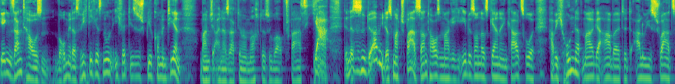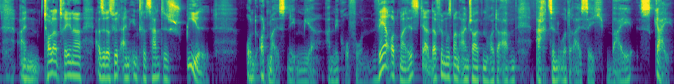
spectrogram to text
gegen Sandhausen. Warum mir das wichtig ist? Nun, ich werde dieses Spiel kommentieren. Manch einer sagt immer, macht es überhaupt Spaß? Ja, denn das ist ein Derby, das macht Spaß. Sandhausen mag ich eh besonders gerne. In Karlsruhe habe ich hundertmal gearbeitet. Alois Schwarz, ein toller Trainer. Also das wird ein interessantes Spiel. Und Ottmar ist neben mir am Mikrofon. Wer Ottmar ist, ja, dafür muss man einschalten heute Abend 18.30 Uhr bei Sky.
